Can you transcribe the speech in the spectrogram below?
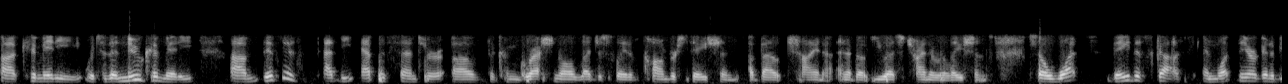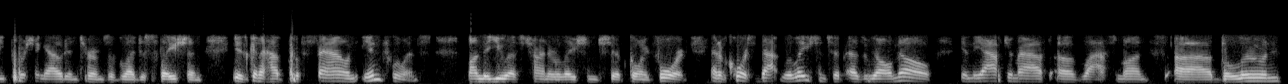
uh, committee, which is a new committee, um, this is at the epicenter of the congressional legislative conversation about China and about U.S. China relations. So, what they discuss and what they are going to be pushing out in terms of legislation is going to have profound influence on the U.S. China relationship going forward. And of course, that relationship, as we all know, in the aftermath of last month's uh, balloon,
